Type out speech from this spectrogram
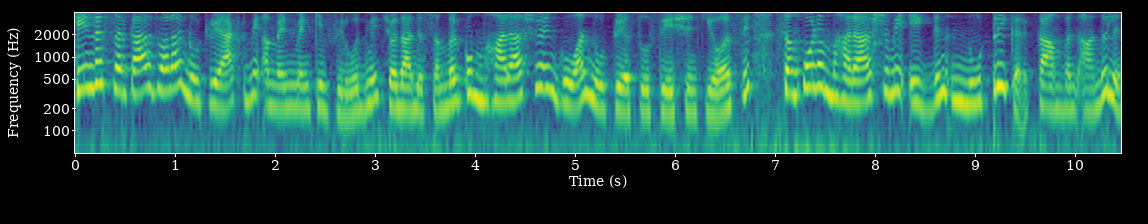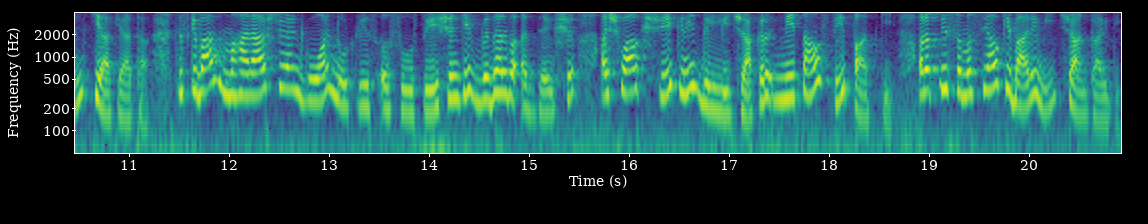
केंद्र सरकार द्वारा नोटरी एक्ट में अमेंडमेंट के विरोध में 14 दिसंबर को Maharashtra and Goa notary association की ओर से संपूर्ण महाराष्ट्र में एक दिन नोटरी कर काम बंद आंदोलन किया गया था। जिसके बाद Maharashtra and Goa notaries association के विदर्भ अध्यक्ष अशफाक शेख ने दिल्ली जाकर नेताओं से बात की और अपनी समस्याओं के बारे में जानकारी दी,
